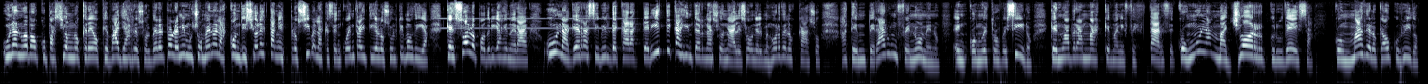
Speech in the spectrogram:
una nueva ocupación no creo que vaya a resolver el problema y mucho menos en las condiciones tan explosivas en las que se encuentra Haití en los últimos días que solo podría generar una guerra civil de características internacionales o en el mejor de los casos atemperar un fenómeno en- con nuestros vecinos que no habrá más que manifestarse con una mayor crudeza con más de lo que ha ocurrido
